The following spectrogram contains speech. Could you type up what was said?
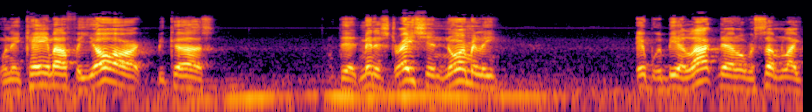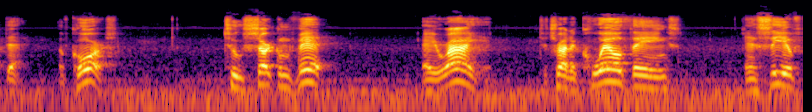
when they came out for yard, because the administration normally it would be a lockdown over something like that, of course, to circumvent a riot, to try to quell things and see if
